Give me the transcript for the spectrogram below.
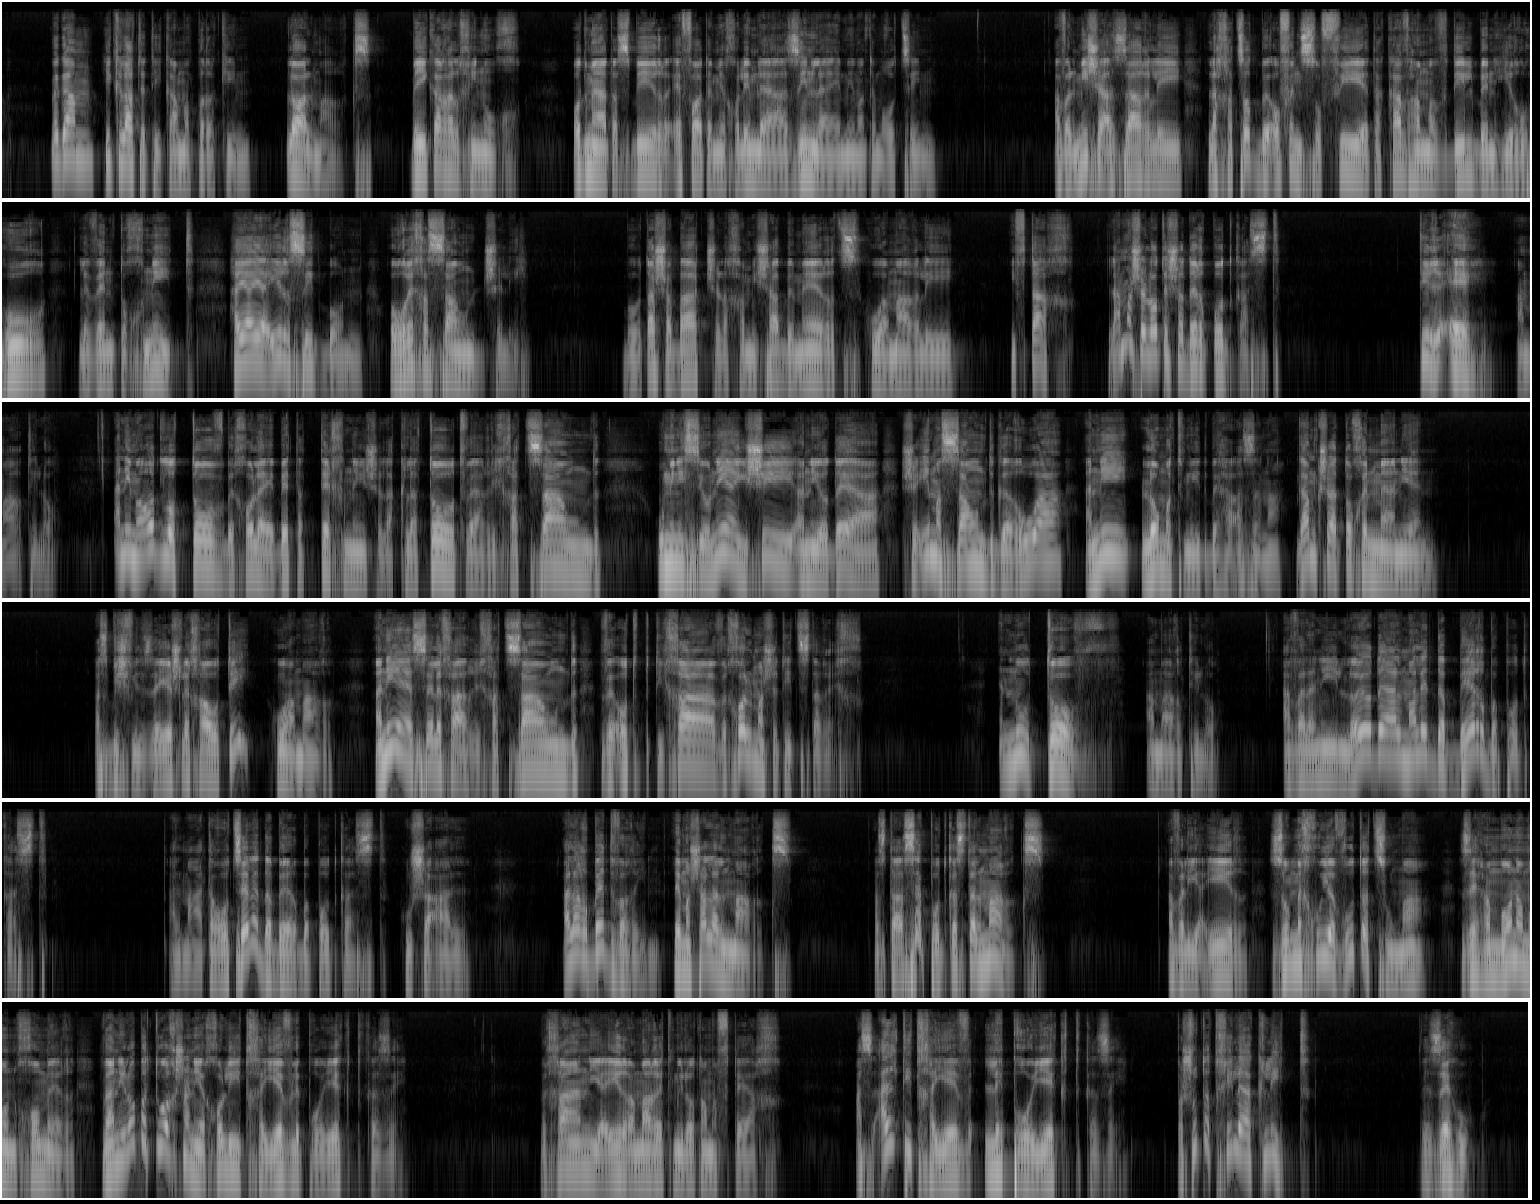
וגם הקלטתי כמה פרקים, לא על מרקס, בעיקר על חינוך. עוד מעט אסביר איפה אתם יכולים להאזין להם אם אתם רוצים. אבל מי שעזר לי לחצות באופן סופי את הקו המבדיל בין הרהור לבין תוכנית, היה יאיר סיטבון, עורך הסאונד שלי. באותה שבת של החמישה במרץ הוא אמר לי, יפתח, למה שלא תשדר פודקאסט? תראה, אמרתי לו, אני מאוד לא טוב בכל ההיבט הטכני של הקלטות ועריכת סאונד, ומניסיוני האישי אני יודע שאם הסאונד גרוע, אני לא מתמיד בהאזנה, גם כשהתוכן מעניין. אז בשביל זה יש לך אותי, הוא אמר. אני אעשה לך עריכת סאונד ואות פתיחה וכל מה שתצטרך. נו, טוב, אמרתי לו, אבל אני לא יודע על מה לדבר בפודקאסט. על מה אתה רוצה לדבר בפודקאסט? הוא שאל. על הרבה דברים, למשל על מרקס. אז תעשה פודקאסט על מרקס. אבל יאיר, זו מחויבות עצומה, זה המון המון חומר, ואני לא בטוח שאני יכול להתחייב לפרויקט כזה. וכאן יאיר אמר את מילות המפתח. אז אל תתחייב לפרויקט כזה, פשוט תתחיל להקליט. וזהו,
